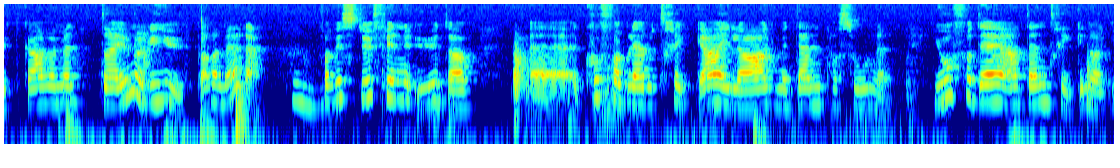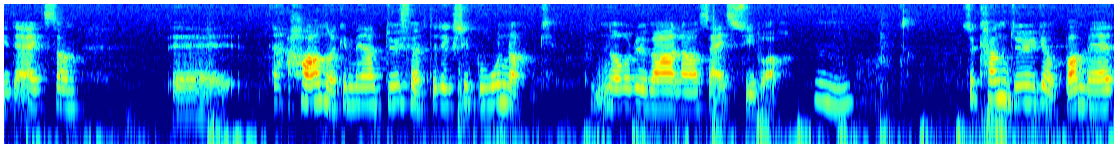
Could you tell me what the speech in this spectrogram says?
utgave. Men det er jo noe dypere med det. For hvis du finner ut av eh, hvorfor blir du trigga i lag med den personen Jo, fordi at den trigger noe i deg som eh, har noe med at du følte deg ikke god nok når du var, la oss si, syv år. Mm. Så kan du jobbe med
